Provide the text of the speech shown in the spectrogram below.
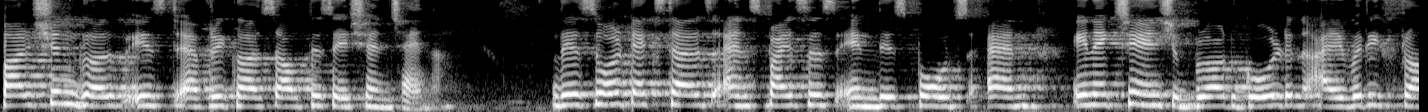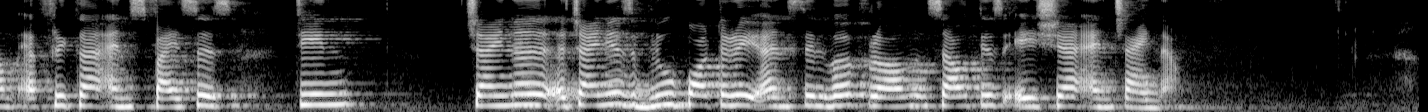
Persian Gulf, East Africa, Southeast Asia and China. They sold textiles and spices in these ports and in exchange brought gold and ivory from Africa and spices, tin, China, Chinese blue pottery and silver from Southeast Asia and China.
